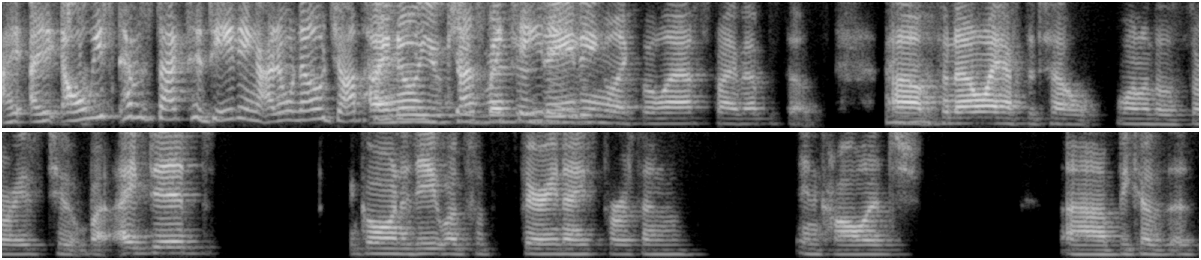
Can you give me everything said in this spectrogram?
I always comes back to dating. I don't know. Job I know you just like mentioning dating. like the last five episodes. Um, so now I have to tell one of those stories too. But I did go on a date once with this very nice person in college. Uh, because as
